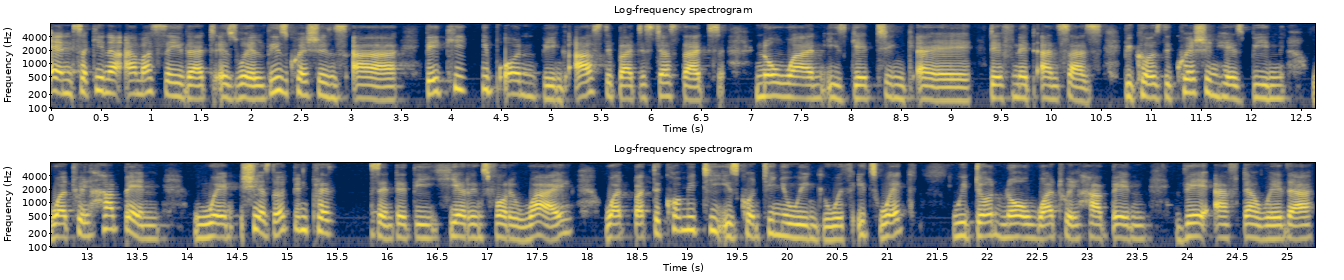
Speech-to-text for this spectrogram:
and Sakina, I must say that as well. These questions are they keep on being asked, but it's just that no one is getting uh, definite answers because the question has been what will happen when she has not been present at the hearings for a while. What, but the committee is continuing with its work we don't know what will happen thereafter, whether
